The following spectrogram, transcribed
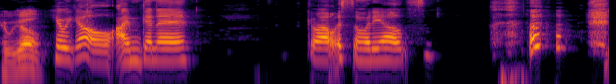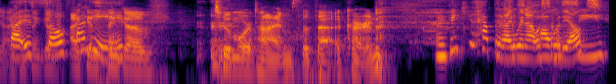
Here we go. here we go. I'm gonna go out with somebody else. Yeah, That I can is think so of, I can think of two more times that that occurred I think you had Did I went out with somebody else?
